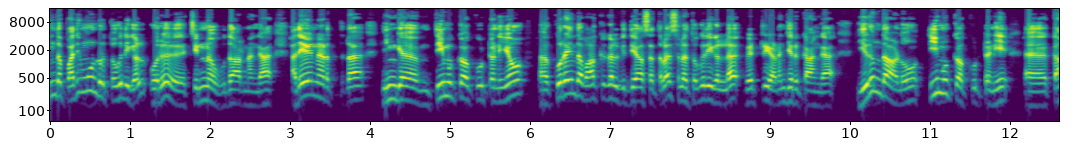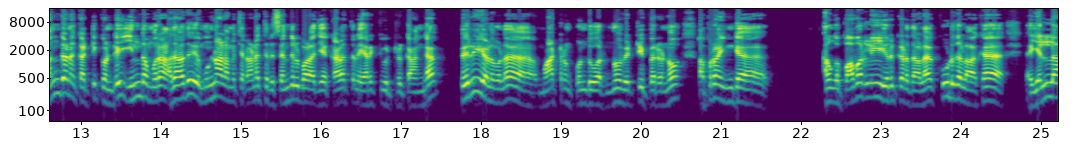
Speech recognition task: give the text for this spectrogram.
இந்த பதிமூன்று தொகுதிகள் ஒரு சின்ன உதாரணங்க. அதே நேரத்தில் இங்கே திமுக கூட்டணியும் குறைந்த வாக்குகள் வித்தியாசத்தில் சில தொகுதிகளில் வெற்றி அடைஞ்சிருக்காங்க. இருந்தாலும் திமுக கூட்டணி அஹ், கங்கணம் கட்டிக்கொண்டு இந்த முறை அதாவது முன்னாள் அமைச்சரான திரு. செந்தில் பாலாஜியை களத்தில் இறக்கி விட்டுருக்காங்க. பெரிய அளவில் மாற்றம் கொண்டு வரணும் வெற்றி பெறணும். அப்புறம் இங்கே அவங்க பவர்லையும் இருக்கிறதால கூடுதலாக எல்லா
